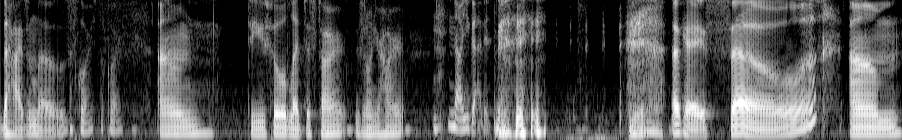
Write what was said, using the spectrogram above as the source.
the highs and lows. Of course, of course. Um, do you feel led to start? Is it on your heart? No, you got it. Okay, so um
